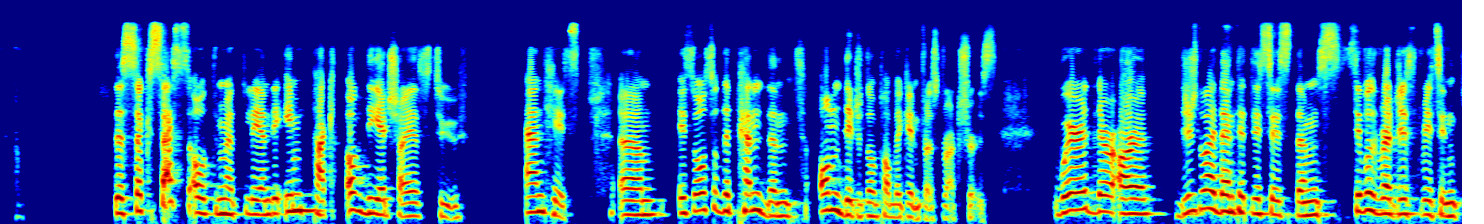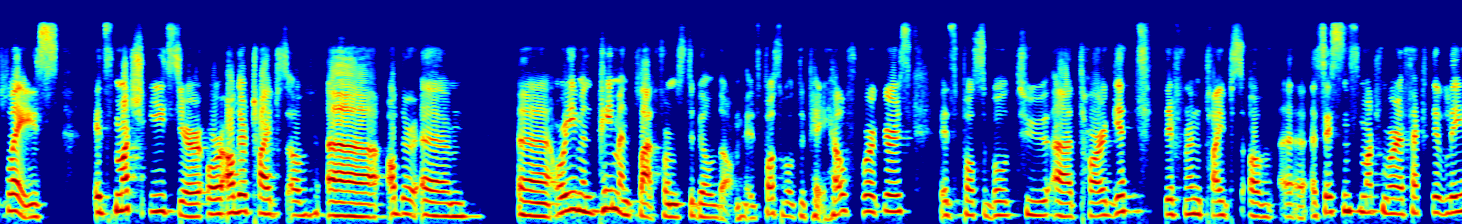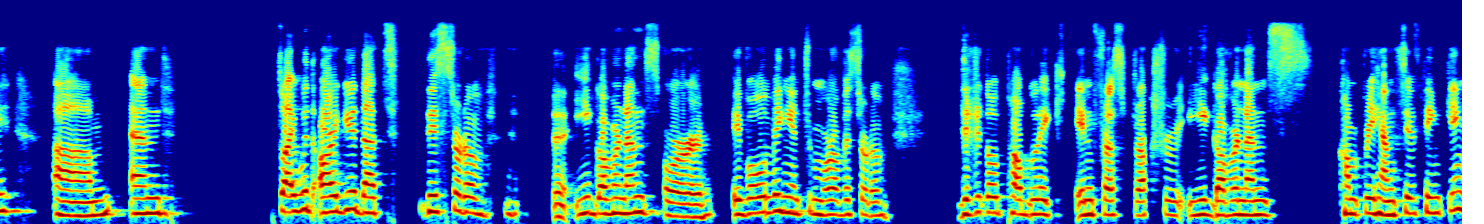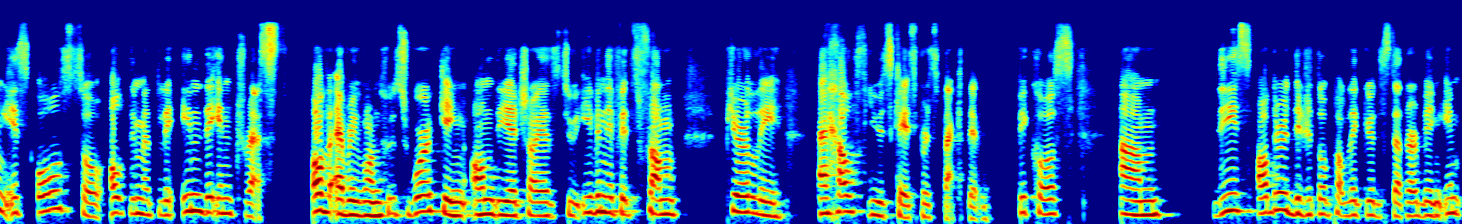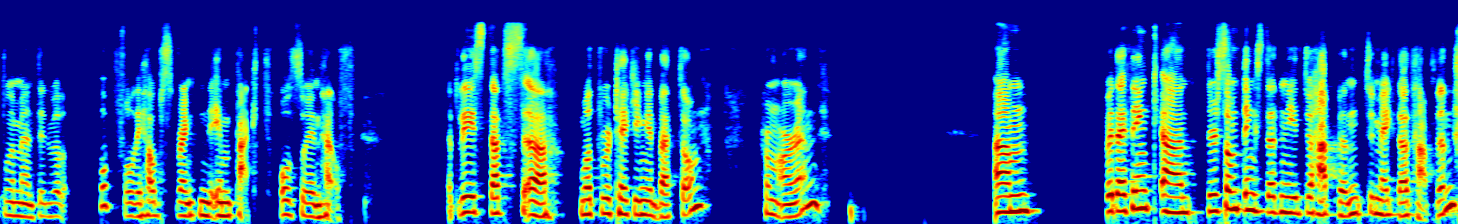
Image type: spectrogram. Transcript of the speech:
the success ultimately and the impact of DHIS2 and HISP um, is also dependent on digital public infrastructures, where there are digital identity systems, civil registries in place, it's much easier or other types of uh, other um, uh, or even payment platforms to build on. It's possible to pay health workers. It's possible to uh, target different types of uh, assistance much more effectively. Um, and so I would argue that this sort of uh, e-governance or evolving into more of a sort of digital public infrastructure e-governance comprehensive thinking is also ultimately in the interest of everyone who's working on DHIS2, even if it's from purely a health use case perspective, because um, these other digital public goods that are being implemented will hopefully help strengthen the impact also in health. At least that's uh, what we're taking a bet on from our end. Um, but I think uh, there's some things that need to happen to make that happen.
